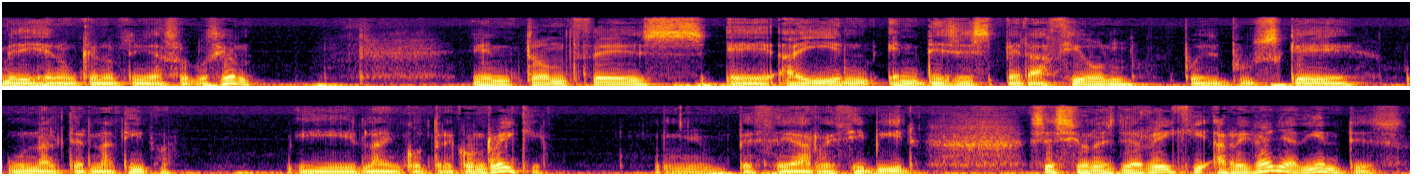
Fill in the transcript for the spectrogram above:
me dijeron que no tenía solución. Entonces, eh, ahí en, en desesperación, pues busqué una alternativa y la encontré con Reiki. Empecé a recibir sesiones de Reiki a regañadientes.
